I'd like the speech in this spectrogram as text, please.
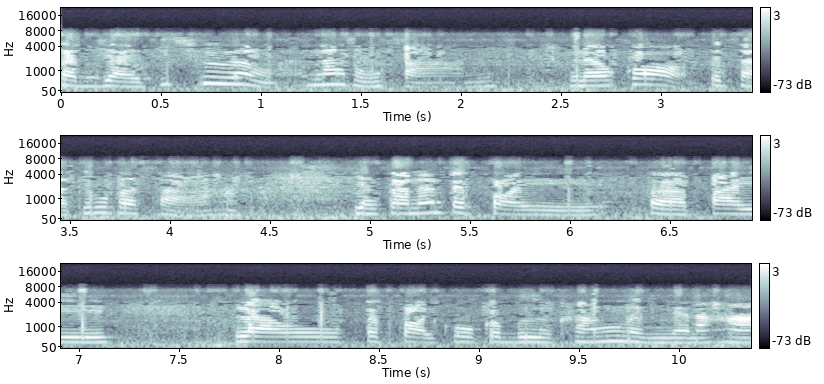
สัตว์ใหญ่ที่เชื่องน่าสงสาร แล้วก็เป็นสัตว์ที่รู้ภาษาค่ะอย่างตอนนั้นไปปล่อยอไปเราไปปล่อยโคกระบือครั้งหนึ่งเนี่ยนะคะ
